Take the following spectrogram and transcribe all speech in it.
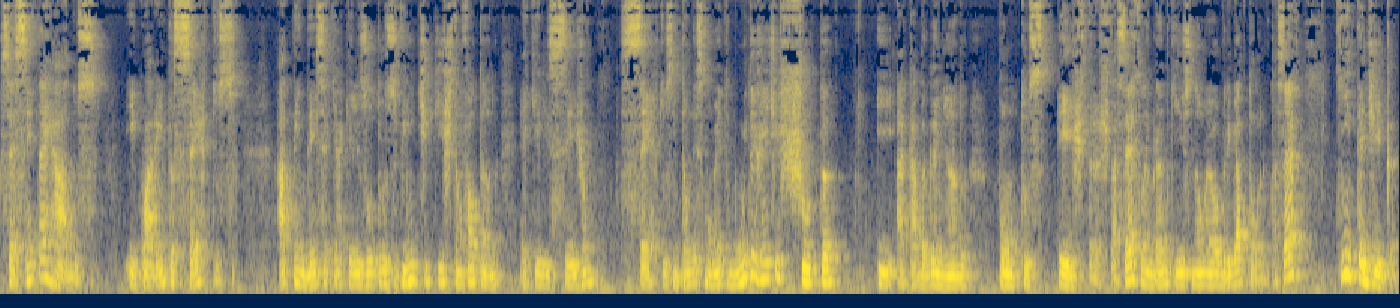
60 errados e 40 certos, a tendência é que aqueles outros 20 que estão faltando é que eles sejam certos. Então, nesse momento, muita gente chuta e acaba ganhando pontos extras, tá certo? Lembrando que isso não é obrigatório, tá certo? Quinta dica:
